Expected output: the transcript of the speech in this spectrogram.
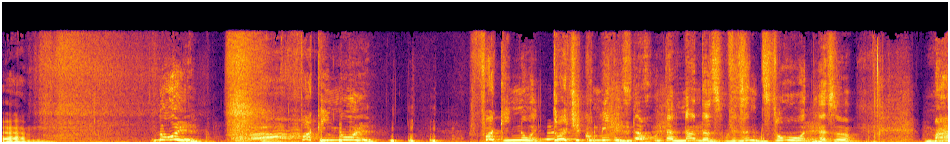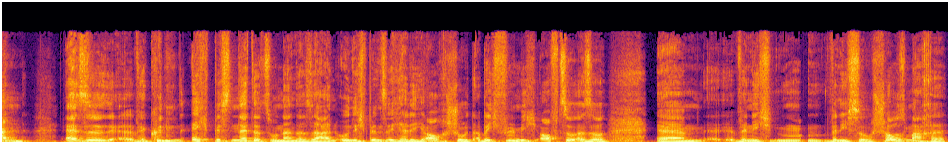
ähm, Null! Fucking null! Fucking null! Deutsche Comedians sind auch untereinander. Wir sind so, also, Mann, also, äh, wir könnten echt ein bisschen netter zueinander sein und ich bin sicherlich auch schuld, aber ich fühle mich oft so, also, ähm, wenn ich, wenn ich so Shows mache,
